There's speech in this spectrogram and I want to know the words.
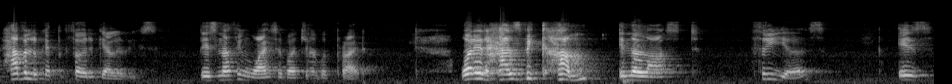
have a look at the photo galleries. There's nothing white about Joburg Pride. What it has become in the last three years is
